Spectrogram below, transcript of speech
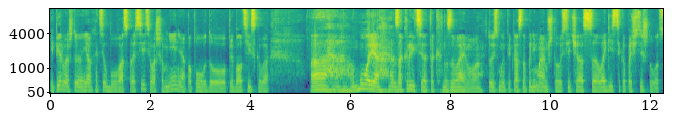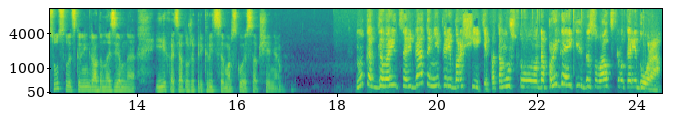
И первое, что я хотел бы у вас спросить, ваше мнение по поводу Прибалтийского а, моря закрытия так называемого. То есть мы прекрасно понимаем, что сейчас логистика почти что отсутствует с Калининградом наземная и хотят уже перекрыть морское сообщение. Ну, как говорится, ребята, не переборщите, потому что допрыгаетесь до Сувалкского коридора.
